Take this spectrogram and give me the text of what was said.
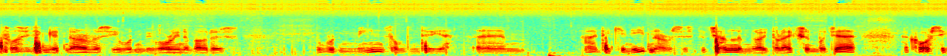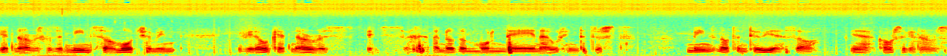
I suppose if you didn't get nervous, you wouldn't be worrying about it. It wouldn't mean something to you. Um, I think you need nervous just to channel in the right direction. But yeah, of course you get nervous because it means so much. I mean, if you don't get nervous, it's another mundane outing that just means nothing to you. So yeah, of course I get nervous.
